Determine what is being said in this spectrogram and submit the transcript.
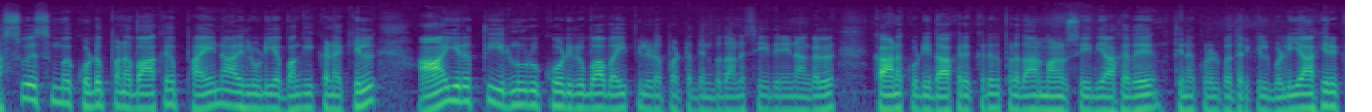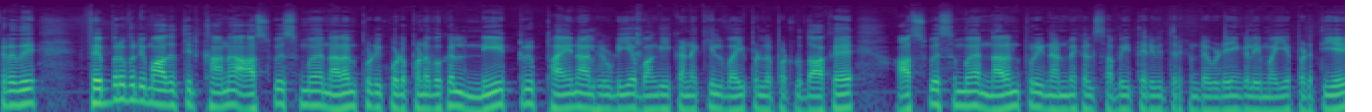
அஸ்வசும கொடுப்பனவாக பயனாளிகளுடைய வங்கிக் கணக்கில் ஆயிரத்தி இருநூறு கோடி ரூபாய் வைப்பிலிடப்பட்டது என்பதான செய்தியை நாங்கள் காணக்கூடியதாக இருக்கிறது. பிரதானமான செய்தியாக தினக்குரல் பத்திரிகையில் வெளியாகி இருக்கிறது. பிப்ரவரி மாதத்திற்கான அஸ்வசும நலன்புரி கொடுப்பனவுகள் நேற்று பயனாளிகளுடைய வங்கிக் கணக்கில் வைப்பிடப்பட்டுள்ளதாக அஸ்வசும நலன்புரி நன்மைகள் சபை தெரிவித்திருக்கின்ற விடயங்களை மையப்படுத்தியே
